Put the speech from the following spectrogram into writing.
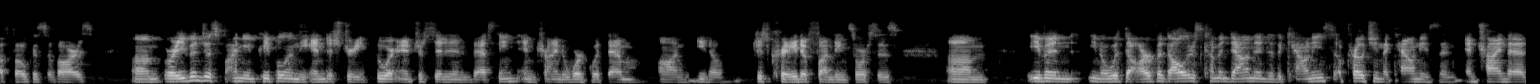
a focus of ours. Um, or even just finding people in the industry who are interested in investing and trying to work with them on you know just creative funding sources. Um, even you know with the ARPA dollars coming down into the counties, approaching the counties and, and trying to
